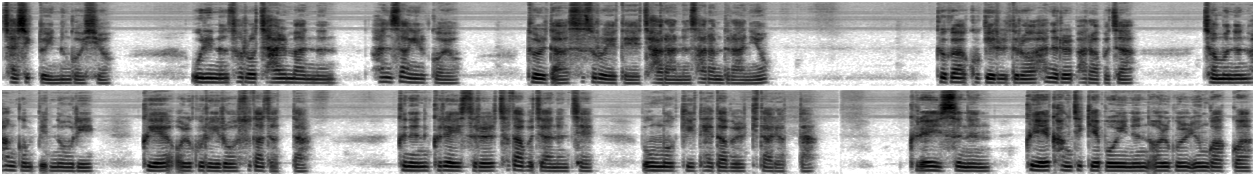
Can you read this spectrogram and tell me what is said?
자식도 있는 것이요. 우리는 서로 잘 맞는 한 쌍일 거요. 둘 다 스스로에 대해 잘 아는 사람들 아니요? 그가 고개를 들어 하늘을 바라보자 저무는 황금빛 노을이 그의 얼굴 위로 쏟아졌다. 그는 그레이스를 쳐다보지 않은 채 묵묵히 대답을 기다렸다. 그레이스는 그의 강직해 보이는 얼굴 윤곽과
